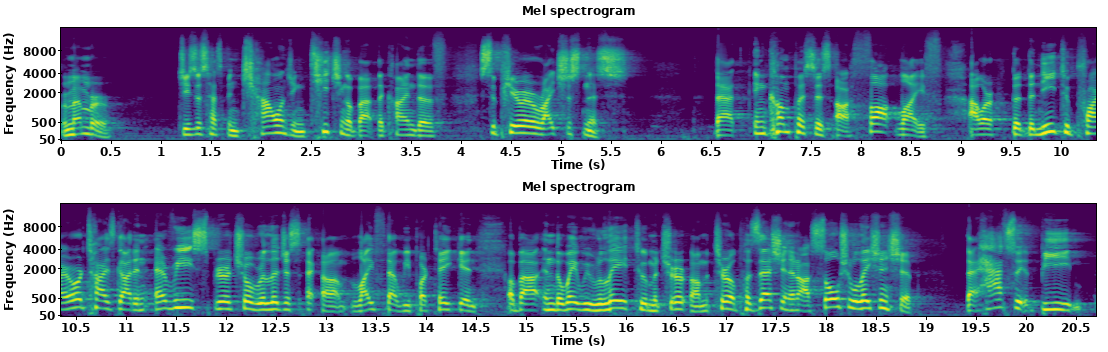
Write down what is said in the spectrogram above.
Remember, Jesus has been challenging, teaching about the kind of superior righteousness that encompasses our thought life, our the, the need to prioritize God in every spiritual religious um, life that we partake in, about in the way we relate to material, uh, material possession and our social relationship that has to be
